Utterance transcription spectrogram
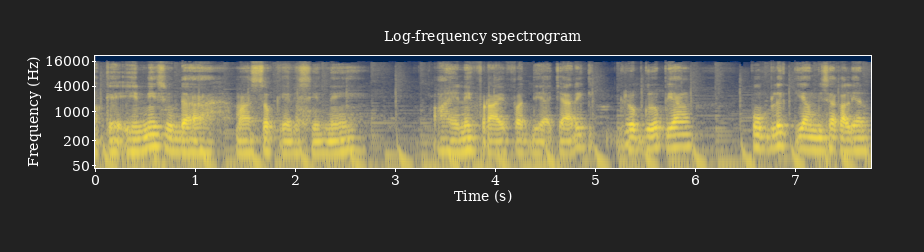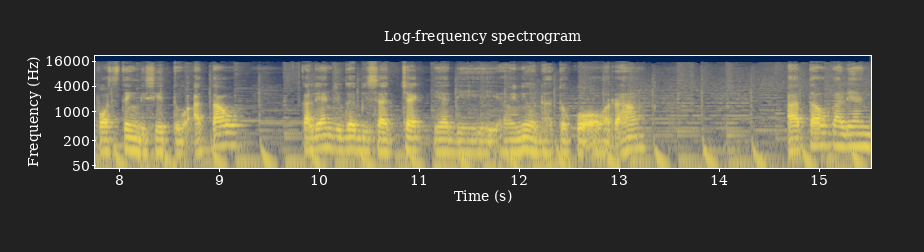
Oke, ini sudah masuk ya di sini. Ah ini private dia. Cari grup-grup yang publik yang bisa kalian posting di situ. Atau kalian juga bisa cek ya di oh, ini udah toko orang. Atau kalian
